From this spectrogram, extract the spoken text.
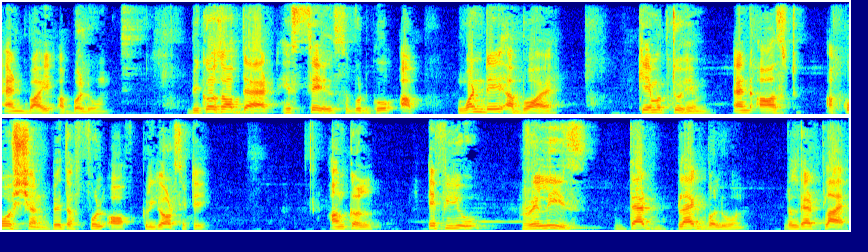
and buy a balloon. Because of that, his sales would go up. One day, a boy came up to him and asked a question with a full of curiosity. Uncle, if you release that black balloon, will that fly?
